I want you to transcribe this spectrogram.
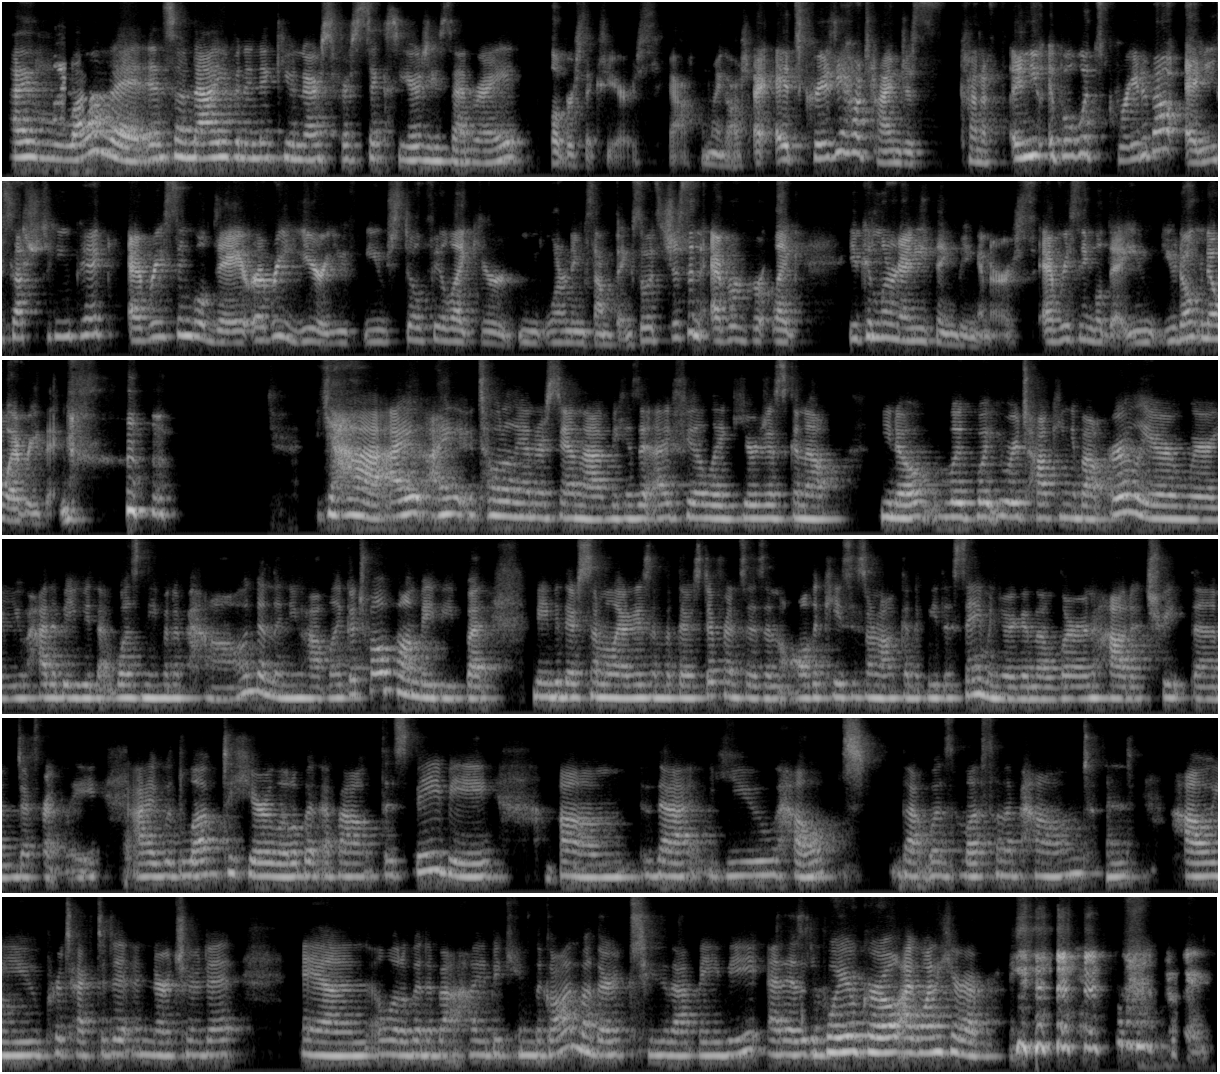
I love it. And so now you've been a NICU nurse for six years, you said, right? Over six years. Yeah. Oh my gosh. I, it's crazy how time just kind of and you but what's great about any specialty you pick every single day or every year you you still feel like you're learning something. So it's just an ever like you can learn anything being a nurse every single day. You you don't know everything. Yeah i i totally understand that because i feel like you're just gonna you know, like what you were talking about earlier, where you had a baby that wasn't even a pound, and then you have like a 12 pound baby, but maybe there's similarities and but there's differences, and all the cases are not going to be the same, and you're going to learn how to treat them differently. I would love to hear a little bit about this baby um, that you helped that was less than a pound and how you protected it and nurtured it and a little bit about how you became the godmother to that baby. And it a boy or girl? I want to hear everything. okay.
